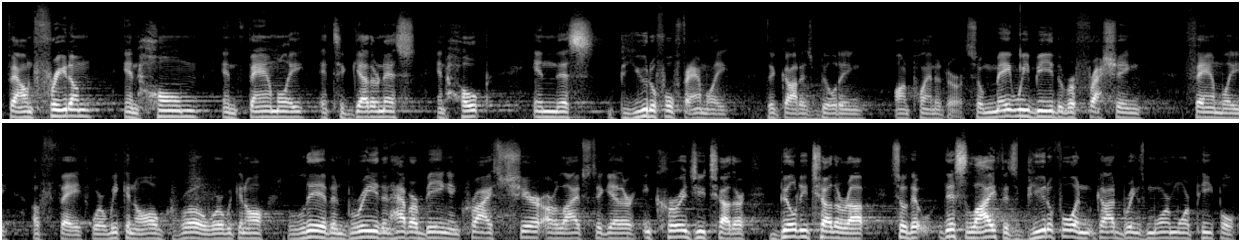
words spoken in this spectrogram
found freedom in home and family and togetherness and hope in this beautiful family that God is building on planet Earth. So may we be the refreshing family of faith where we can all grow, where we can all live and breathe and have our being in Christ, share our lives together, encourage each other, build each other up so that this life is beautiful and God brings more and more people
